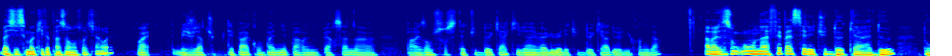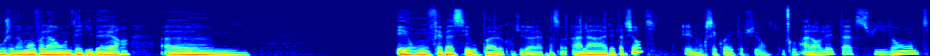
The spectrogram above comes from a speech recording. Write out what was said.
Bah, si c'est moi qui fais passer un entretien, ouais. Ouais. Mais je veux dire, tu n'es pas accompagné par une autre personne, euh, par exemple sur cette étude de cas, qui vient évaluer l'étude de cas de- du candidat? Ah bah, de toute façon, on a fait passer l'étude de cas à deux, donc généralement, voilà, on délibère euh, et on fait passer ou pas le candidat à la personne à l'étape suivante. Et donc, c'est quoi l'étape suivante, du coup Alors l'étape suivante,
